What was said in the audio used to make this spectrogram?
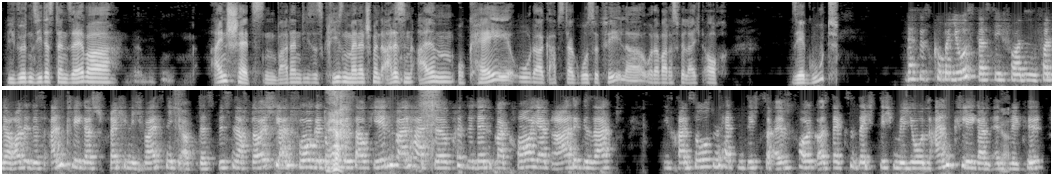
wie würden Sie das denn selber äh, einschätzen? War denn dieses Krisenmanagement alles in allem okay oder gab es da große Fehler oder war das vielleicht auch sehr gut? Das ist kurios, dass Sie von, von der Rolle des Anklägers sprechen. Ich weiß nicht, ob das bis nach Deutschland vorgedrungen ja. ist. Auf jeden Fall hat äh, Präsident Macron ja gerade gesagt, die Franzosen hätten sich zu einem Volk aus 66 Millionen Anklägern entwickelt.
